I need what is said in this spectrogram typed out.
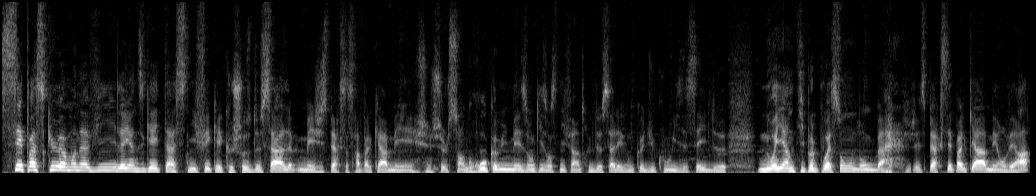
C'est parce que, à mon avis, Lionsgate a sniffé quelque chose de sale, mais j'espère que ça sera pas le cas, mais je, le sens gros comme une maison qu'ils ont sniffé un truc de sale, et donc que du coup, ils essayent de noyer un petit peu le poisson, donc bah, j'espère que c'est pas le cas, mais on verra.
